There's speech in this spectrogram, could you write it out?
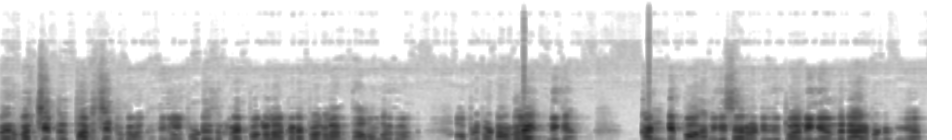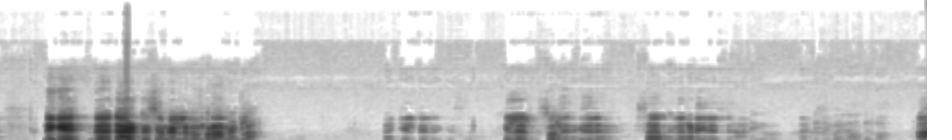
பேர் வச்சுட்டு தவிச்சிட்டு இருக்கிறாங்க. எங்களுக்கு ப்ரொடியூசர் கிடைப்பாங்களா கிடைப்பாங்களான்னு தவம் இருக்கிறாங்க. அப்படிப்பட்டவர்களே நீங்கள் கண்டிப்பாக நீங்கள் சேர வேண்டியது. இப்போ நீங்கள் வந்து டைரக்ட் பண்ணிருக்கீங்க. நீங்கள் இந்த டைரக்டர்ஸ் யூனியனில் மெம்பர் ஆனீங்களா? நான் கில்ட்டில் இருக்கேன் சார் இல்லை இல்லை சொல்லுங்கள் இதுல சார் வெங்கடையில் இல்ல. ஆ?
